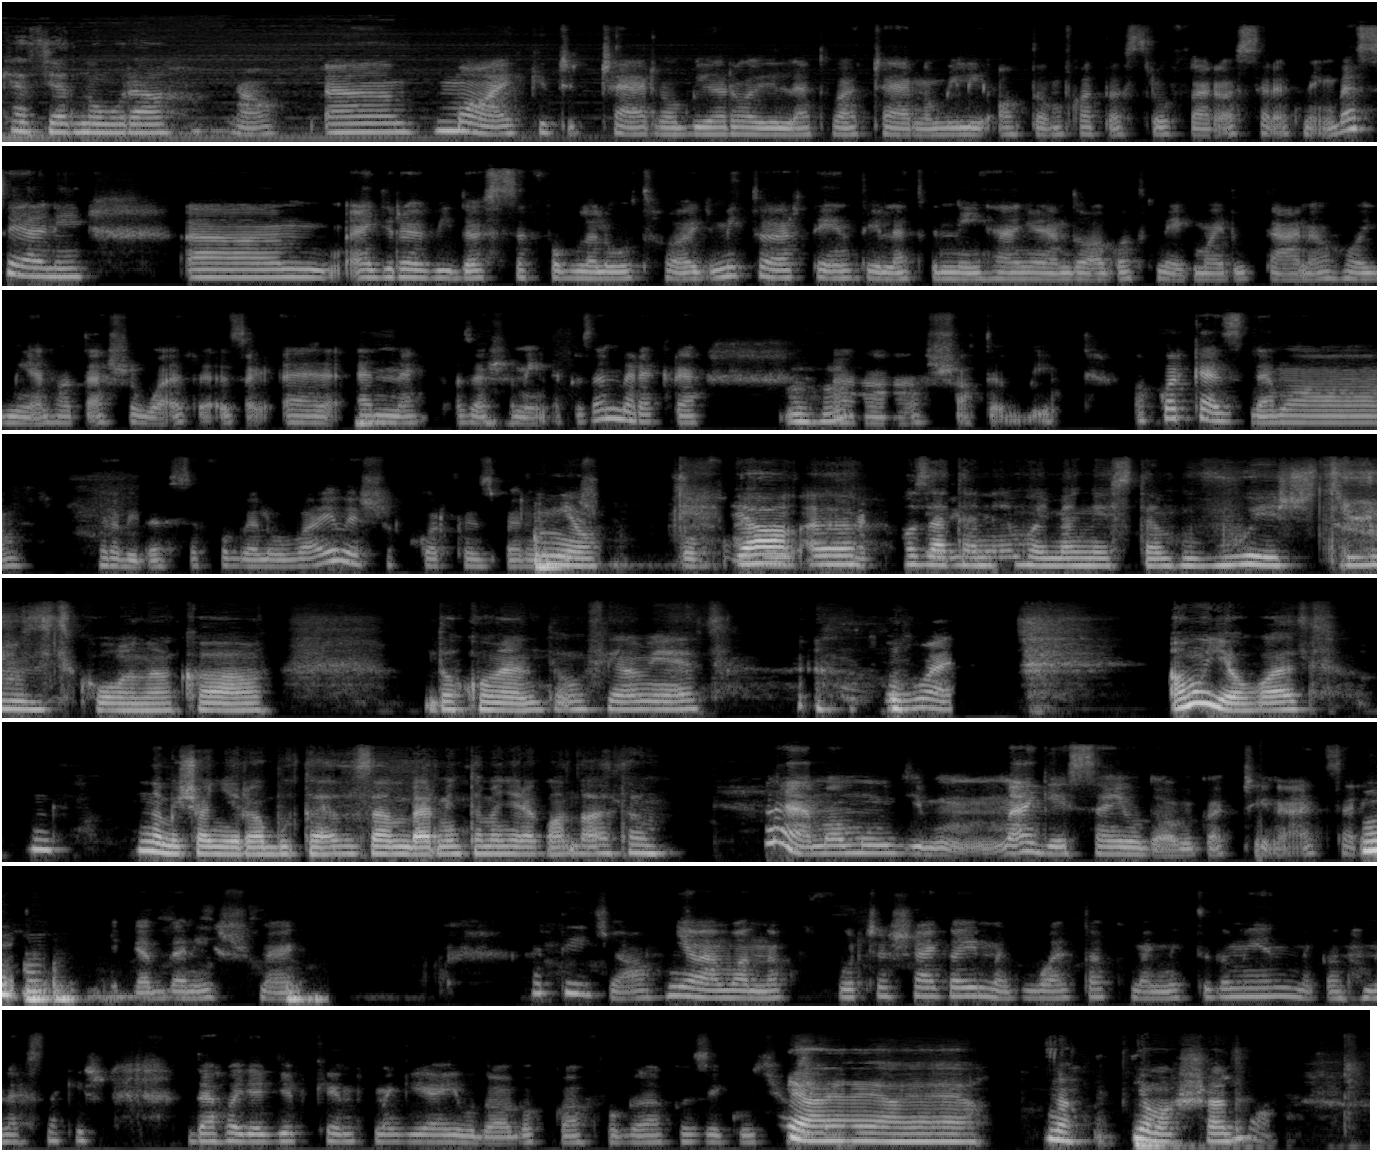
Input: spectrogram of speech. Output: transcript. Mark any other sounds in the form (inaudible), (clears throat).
Kezdjed, Nóra. Na, uh, ma egy kicsit Csernobilról, illetve a Csernobili atomkatasztrófáról szeretnénk beszélni. Um, egy rövid összefoglalót, hogy mi történt, illetve néhány olyan dolgot még majd utána, hogy milyen hatása volt ez, e, ennek az eseménynek az emberekre, uh-huh. uh, stb. Akkor kezdem a rövid összefoglalóval, jó? És akkor közben... Jó. Ja, hozzátenném, hogy megnéztem Vujstrudkolnak a dokumentumfilmjét. Jó volt? Amúgy jó volt. Nem is annyira buta ez az ember, mint amennyire gondoltam. Nem, amúgy egészen jó dolgokat csinált szerintem uh-huh. ebben is, meg hát így, ja, nyilván vannak furcsaságai, meg voltak, meg mit tudom én, meg nem lesznek is, de hogy egyébként meg ilyen jó dolgokkal foglalkozik, úgyhogy... Ja, ja, ja, ja, ja. Na, nyomassad.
